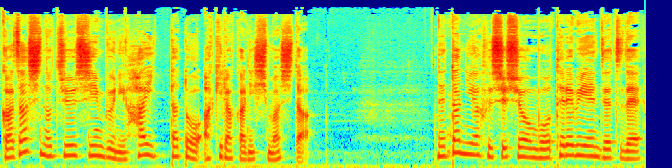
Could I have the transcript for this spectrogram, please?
ガザ市の中心部に入ったと明らかにしました。ネタニヤフ首相もテレビ演説で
